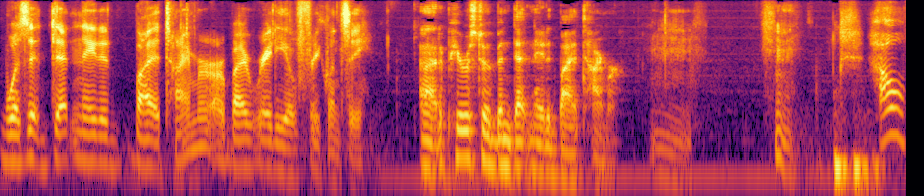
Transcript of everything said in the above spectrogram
was it detonated by a timer or by radio frequency? Uh, it appears to have been detonated by a timer. How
